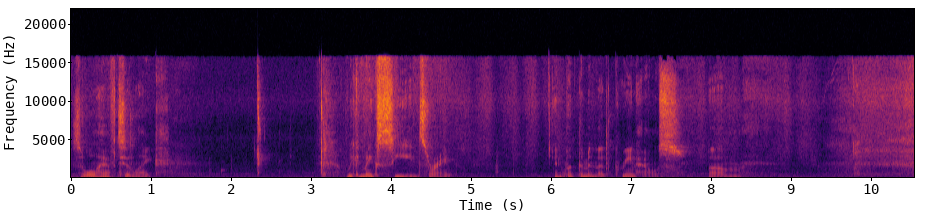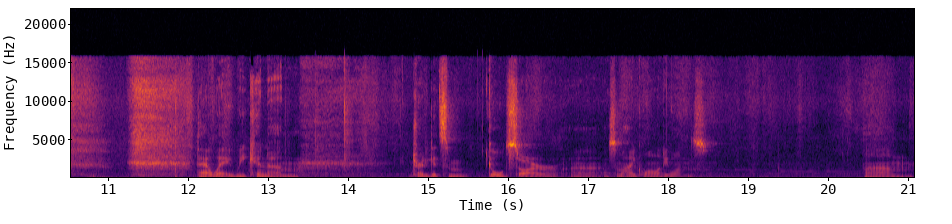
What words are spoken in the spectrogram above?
So we'll have to like we can make seeds, right? And put them in the greenhouse. Um that way we can um, try to get some gold star, uh, some high quality ones. Um,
